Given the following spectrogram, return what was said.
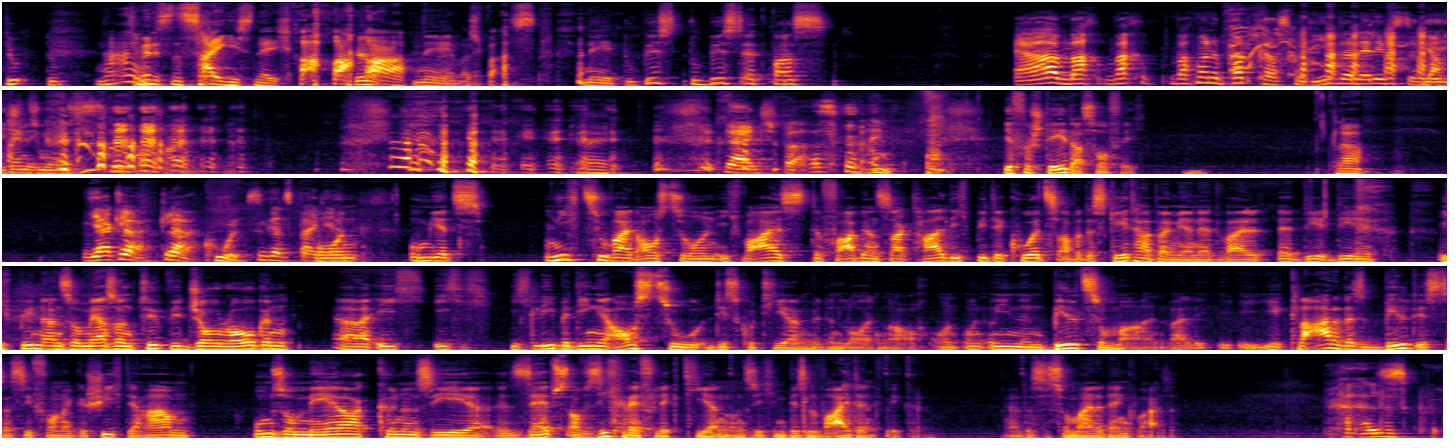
Du, du, nein. Zumindest zeige ich es nicht. nee. Immer Spaß. Nee, du bist, du bist etwas. Ja, mach, mach, mach mal einen Podcast mit ihm, dann erlebst du, wie ja, ich wenn Musik geht, Nein, Spaß. Nein. Ihr versteht das, hoffe ich. Klar. Ja, klar, klar. Cool. Sind ganz bei dir. Und um jetzt nicht zu weit auszuholen, ich weiß, der Fabian sagt, halt dich bitte kurz, aber das geht halt bei mir nicht, weil äh, die, die, ich bin dann so mehr so ein Typ wie Joe Rogan. Äh, ich, ich, ich liebe Dinge auszudiskutieren mit den Leuten auch und, und ihnen ein Bild zu malen, weil je klarer das Bild ist, das sie von der Geschichte haben, umso mehr können sie selbst auf sich reflektieren und sich ein bisschen weiterentwickeln. Ja, das ist so meine Denkweise. Alles gut.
